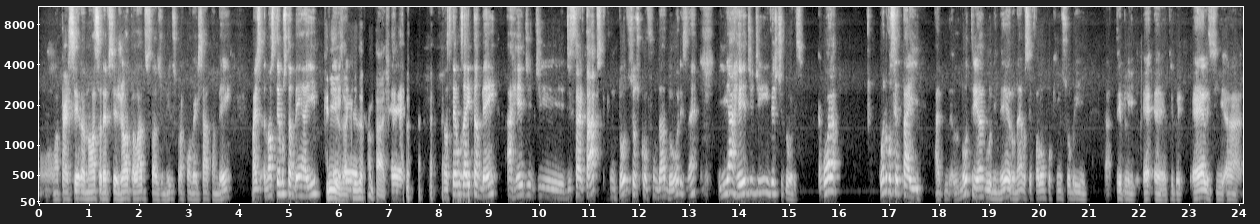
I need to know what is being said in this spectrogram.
uma parceira nossa da FCJ lá dos Estados Unidos para conversar também. Mas nós temos também aí. Cris, é, a Cris é fantástica. É, nós temos aí também a rede de, de startups, com todos os seus cofundadores, né? E a rede de investidores. Agora, quando você está aí no Triângulo Mineiro, né, você falou um pouquinho sobre a triple, é, é, triple hélice, a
